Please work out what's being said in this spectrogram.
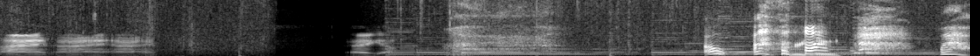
All right, all right, all right. There you go. Oh, For you. wow.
